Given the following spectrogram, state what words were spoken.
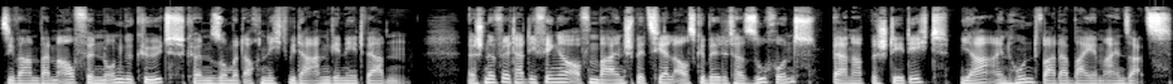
Sie waren beim Auffinden ungekühlt, können somit auch nicht wieder angenäht werden. Erschnüffelt hat die Finger offenbar ein speziell ausgebildeter Suchhund. Bernhard bestätigt, ja, ein Hund war dabei im Einsatz.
